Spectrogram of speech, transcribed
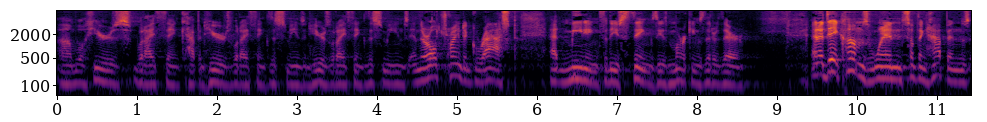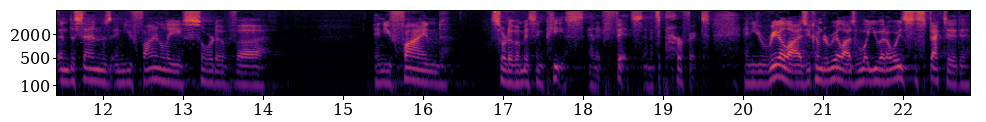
Um, well, here's what I think happened. Here's what I think this means, and here's what I think this means. And they're all trying to grasp at meaning for these things, these markings that are there. And a day comes when something happens and descends, and you finally sort of, uh, and you find sort of a missing piece, and it fits, and it's perfect. And you realize, you come to realize what you had always suspected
